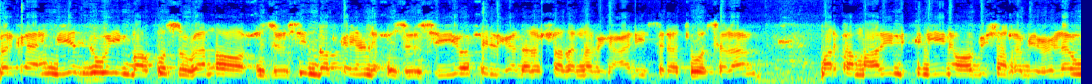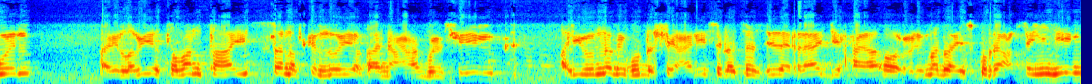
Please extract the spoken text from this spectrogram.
Marka ahmiyad weyn baa ku sugan oo xusuusin dadka in la xusuusiyo xilliga dhalashada nabiga caleyhi salaatu wasalaam. Marka maalin isniina oo bishan rabiicul awal ay labiyo toban tahay sanadka loo yaqaano caamulfiil ayuu nabigu dhashay calayhi salatu slam sida raajixa oo culimmadu ay isku raacsan yihiin.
